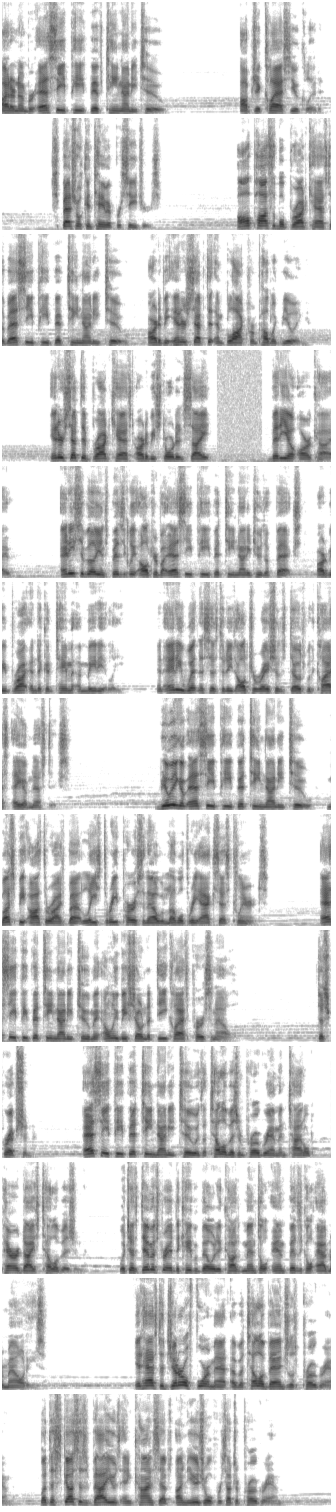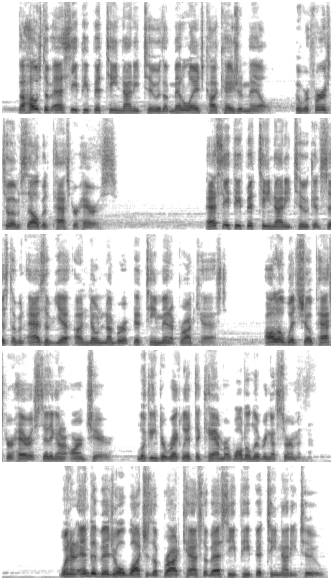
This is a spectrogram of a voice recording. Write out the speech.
Item Number SCP-1592 Object Class Euclid Special Containment Procedures All possible broadcasts of SCP-1592 are to be intercepted and blocked from public viewing. Intercepted broadcasts are to be stored in Site Video Archive. Any civilians physically altered by SCP-1592's effects are to be brought into containment immediately, and any witnesses to these alterations dosed with Class A amnestics. Viewing of SCP-1592 must be authorized by at least three personnel with Level 3 access clearance. SCP-1592 may only be shown to D-Class personnel. Description: SCP-1592 is a television program entitled Paradise Television, which has demonstrated the capability to cause mental and physical abnormalities. It has the general format of a televangelist program, but discusses values and concepts unusual for such a program. The host of SCP-1592 is a middle-aged Caucasian male, who refers to himself as Pastor Harris. SCP-1592 consists of an as-of-yet unknown number of 15-minute broadcasts, all of which show Pastor Harris sitting in an armchair, looking directly at the camera while delivering a sermon. When an individual watches a broadcast of SCP-1592,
